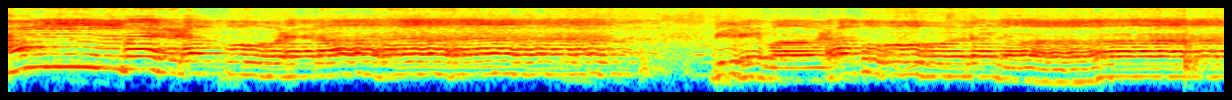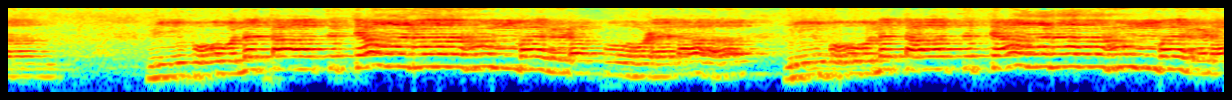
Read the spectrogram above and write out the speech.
हंबरड फोडला. बिडवाडा बोलला. मी बोलताच त्यान हंबरडा पोडला मी बोलताच त्यान हंबरडा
